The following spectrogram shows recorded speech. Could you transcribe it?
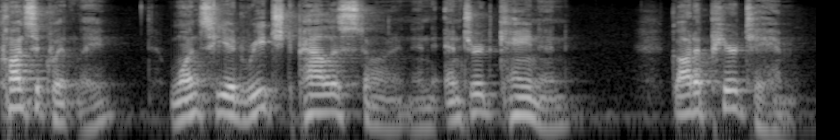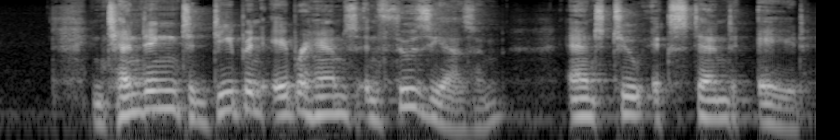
Consequently, once he had reached Palestine and entered Canaan, God appeared to him, intending to deepen Abraham's enthusiasm and to extend aid.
